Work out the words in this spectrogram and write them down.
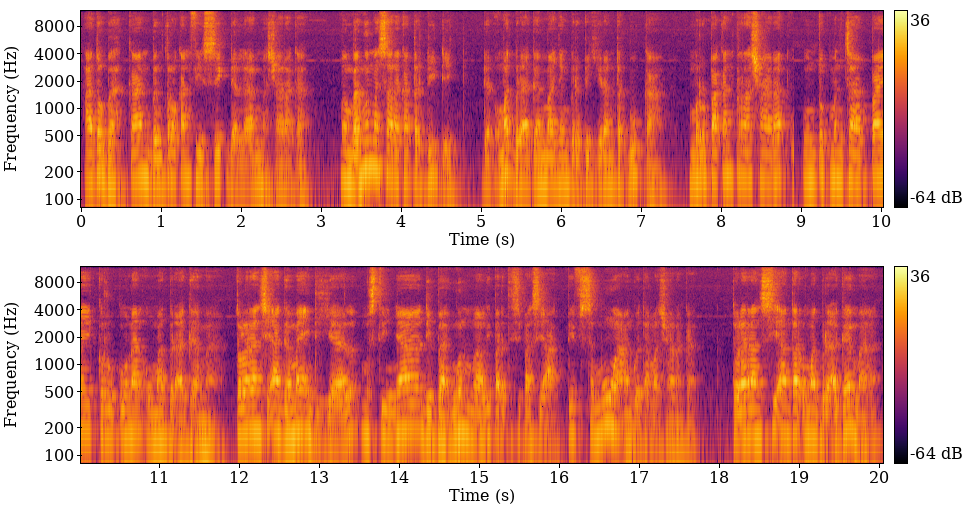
atau bahkan bentrokan fisik dalam masyarakat. Membangun masyarakat terdidik dan umat beragama yang berpikiran terbuka merupakan prasyarat untuk mencapai kerukunan umat beragama. Toleransi agama ideal mestinya dibangun melalui partisipasi aktif semua anggota masyarakat. Toleransi antar umat beragama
